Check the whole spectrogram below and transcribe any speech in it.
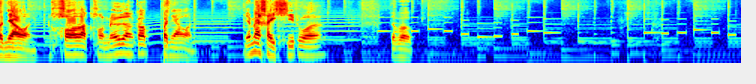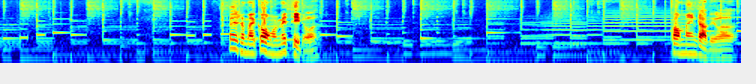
ปัญญาอ่อน คอหลักของเนื้อเรื่องก็ปัญญาอ่อนยังไม่ใครคิดว่าแต่แบบเฮ้ยทำไมกล้องมันไม่ติดวะกล้องแม่งดับอีกแล้ว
